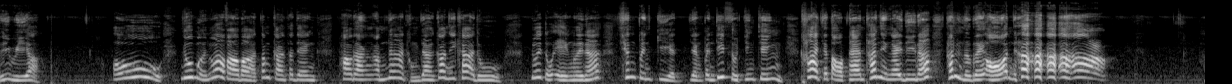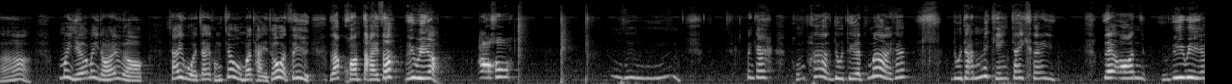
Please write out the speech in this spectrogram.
ริเวียโอ้ดูเหมือนว่าฟาบาต้องการแสดงพลังอำนาจของดราก้อนให้ข้าดู ด้วยตัวเองเลยนะฉันเป็นเกียรติอย่างเป็นที่สุดจริง ๆ ข้าจะตอบแทนท่านยังไงดีนะ ท่านเรออน ฮ่าไม่เยอะไม่น้อยหรอก ใช้หัวใจของเจ้ามาไถ่โทษสิ รับความตายซะลิเวียเอาเป็นไงผมพลาดดูเดือดมากครับดูดันไม่เกรงใจใครเลออนลิเวีย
